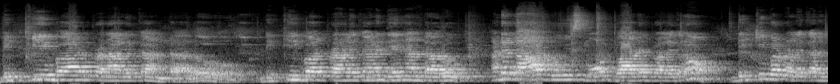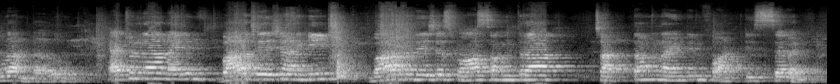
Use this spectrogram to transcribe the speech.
డిక్కీ బార్డ్ ప్రణాళిక అంటారు. డిక్కీ బార్డ్ ప్రణాళిక అని దేన్ని అంటారు? అంటే లార్డ్ లూయిస్ మౌంట్ బార్డెన్ ప్రణాళికను డిక్కీ బార్డ్ ప్రణాళిక అని కూడా అంటారు. యాక్చువల్గా నైన్టీన్ భారతదేశానికి భారతదేశ స్వాతంత్ర చట్టం నైన్టీన్ ఫార్టీ సెవెన్.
